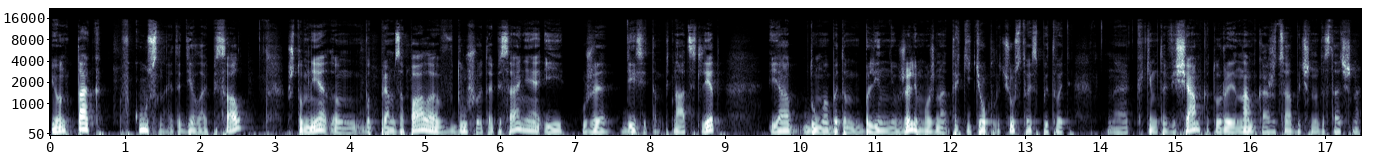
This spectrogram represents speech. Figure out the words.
И он так вкусно это дело описал, что мне э, вот прям запало в душу это описание, и уже 10-15 лет я думаю об этом, блин, неужели можно такие теплые чувства испытывать э, к каким-то вещам, которые нам кажутся обычно достаточно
